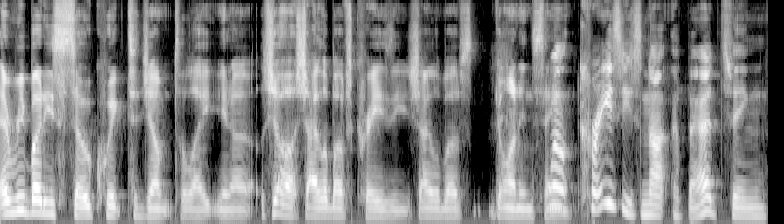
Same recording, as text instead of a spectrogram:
everybody's so quick to jump to like you know oh Shia LaBeouf's crazy Shia LaBeouf's gone insane Well, crazy's not a bad thing.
